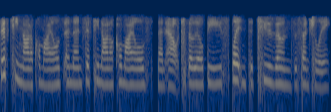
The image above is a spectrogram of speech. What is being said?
15 nautical miles and then 15 nautical miles then out. So they'll be split into two zones essentially.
